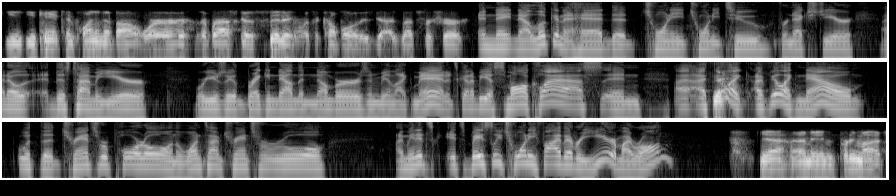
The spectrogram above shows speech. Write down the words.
you you can't complain about where Nebraska is sitting with a couple of these guys. That's for sure. And Nate, now looking ahead to 2022 for next year, I know this time of year we're usually breaking down the numbers and being like, "Man, it's going to be a small class." And I, I feel yeah. like I feel like now with the transfer portal and the one-time transfer rule, I mean it's it's basically 25 every year. Am I wrong? Yeah, I mean, pretty much.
